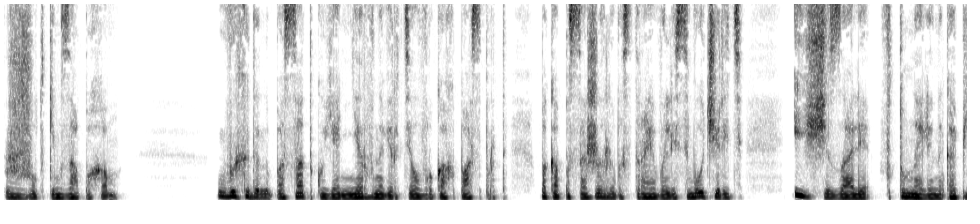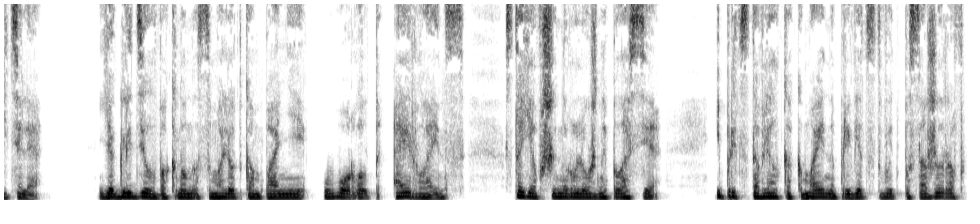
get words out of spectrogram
с жутким запахом. У выхода на посадку я нервно вертел в руках паспорт, пока пассажиры выстраивались в очередь и исчезали в туннеле накопителя. Я глядел в окно на самолет компании World Airlines, стоявший на рулежной полосе, и представлял, как Майна приветствует пассажиров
